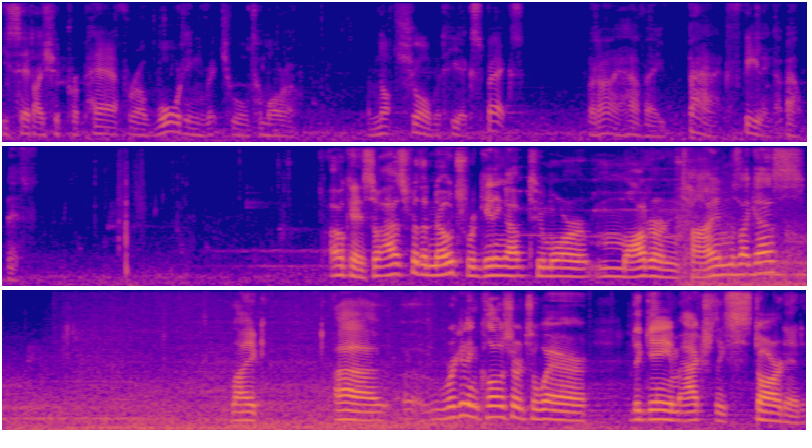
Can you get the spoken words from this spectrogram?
He said I should prepare for a warding ritual tomorrow. I'm not sure what he expects, but I have a bad feeling about this. Okay, so as for the notes, we're getting up to more modern times, I guess. Like, uh, we're getting closer to where the game actually started,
